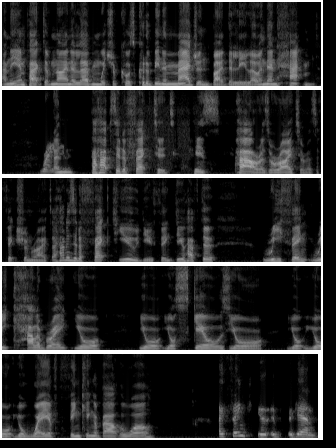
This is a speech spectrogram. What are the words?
and the impact of 9 11, which of course could have been imagined by DeLillo and then happened. Right. And perhaps it affected his power as a writer, as a fiction writer. How does it affect you, do you think? Do you have to rethink, recalibrate your your your skills, your your your your way of thinking about the world? I think it, again,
